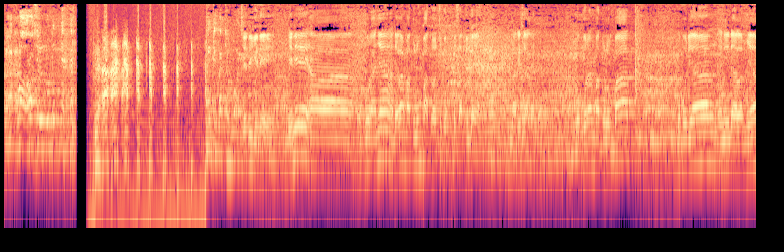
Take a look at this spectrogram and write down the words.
loro sih lututnya ini kita jempol Jadi gini, ini uh, ukurannya adalah 44, oh, cukup besar juga ya, Pak Rizal ya. Ukuran 44, kemudian ini dalamnya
